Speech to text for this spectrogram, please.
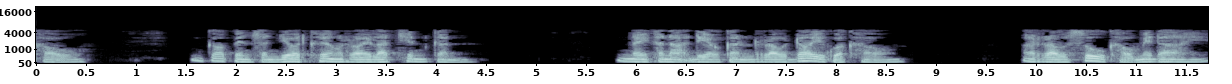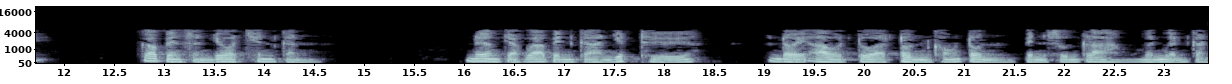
เขา ก็เป็นสัญญาณเครื่องร้อยลัดเช่นกัน ในขณะเดียวกันเราด้อยกว่าเขา เราสู้เขาไม่ได้ ก็เป็นสัญญาณเช่นกัน เนื่องจากว่าเป็นการยึดถือ โดยเอาตัวตนของตนเป็นศูนย์กลางเหมือนเหมือนกัน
